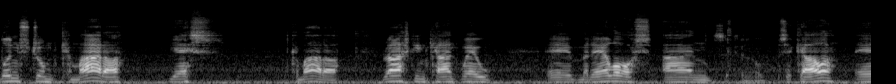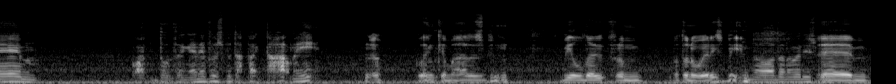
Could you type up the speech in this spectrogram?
Lundstram, Kamara, yes, Kamara, Raskin, Cantwell uh, Morelos and Sakala. Um, I don't think any of us would have picked that, mate. No, Glenn Kamara's been wheeled out from, I don't know where he's been. No, I don't know where he's been. Um,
